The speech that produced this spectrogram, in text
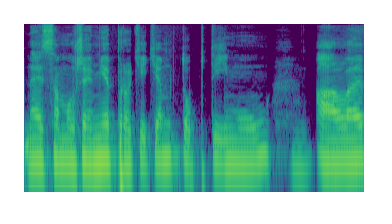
ne samozřejmě proti těm top týmům, mm. ale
